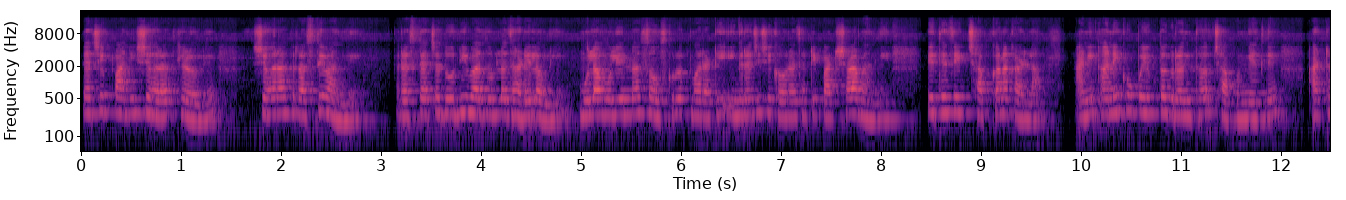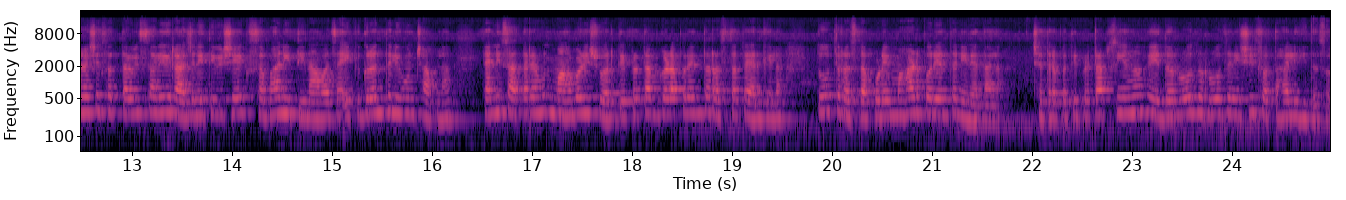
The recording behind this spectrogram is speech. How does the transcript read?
त्याचे पाणी शहरात खेळवले. शहरात रस्ते बांधले. रस्त्याच्या दोन्ही बाजूंना झाडे लावली. मुलामुलींना संस्कृत मराठी इंग्रजी शिकवण्यासाठी पाठशाळा बांधली. तेथेच एक छापखाना काढला आणि अनेक उपयुक्त ग्रंथ छापून घेतले. अठराशे सत्तावीस साली राजनीतीविषयक सभानीती नावाचा एक ग्रंथ लिहून छापला. त्यांनी साताऱ्याहून महाबळेश्वर ते प्रतापगडापर्यंत रस्ता तयार केला. तोच रस्ता पुढे महाडपर्यंत नेण्यात आला. छत्रपती प्रतापसिंह हे दररोज रोजनिशी स्वतः लिहित असत.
